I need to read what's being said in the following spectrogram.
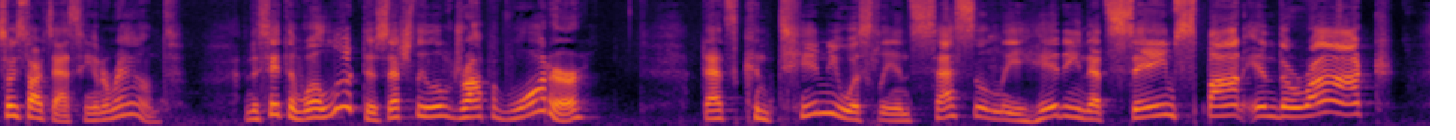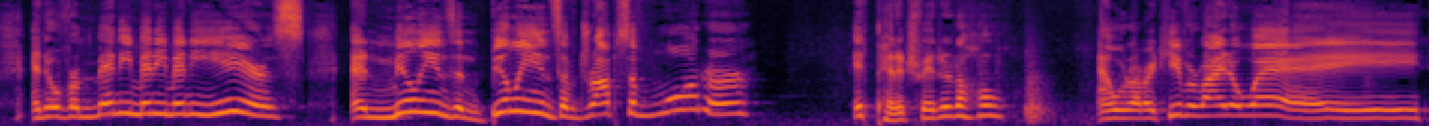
So he starts asking it around. And they say to him, Well, look, there's actually a little drop of water that's continuously, incessantly hitting that same spot in the rock. And over many, many, many years, and millions and billions of drops of water, it penetrated a hole. And with Rabbi Akiva right away,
